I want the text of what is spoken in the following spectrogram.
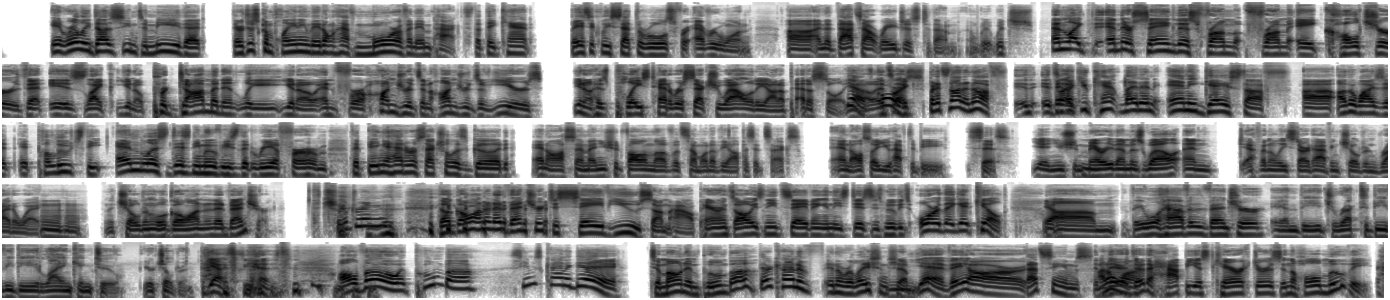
it really does seem to me that they're just complaining they don't have more of an impact, that they can't basically set the rules for everyone, uh, and that that's outrageous to them. Which and like and they're saying this from from a culture that is like you know predominantly you know and for hundreds and hundreds of years you know has placed heterosexuality on a pedestal you yeah, know of it's course, like but it's not enough. it- it's like, like, you can't let in any gay stuff. Uh, otherwise, it it pollutes the endless Disney movies that reaffirm that being a heterosexual is good and awesome, and you should fall in love with someone of the opposite sex. And also, you have to be cis. Yeah, and you should marry them as well and definitely start having children right away. Mm-hmm. And the children will go on an adventure. The children? They'll go on an adventure to save you somehow. Parents always need saving in these Disney movies, or they get killed. Yeah. Um, They will have an adventure in the direct to DVD Lion King 2, your children. yes, yes. Although Pumbaa seems kind of gay. Timon and Pumbaa? They're kind of in a relationship. Yeah, they are. That seems. I don't they're, want. they're the happiest characters in the whole movie.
